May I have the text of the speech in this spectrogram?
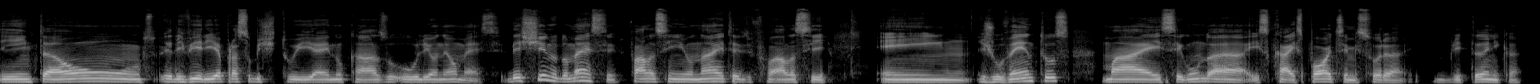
E então ele viria para substituir aí no caso o Lionel Messi. Destino do Messi, fala-se em United, fala-se em Juventus, mas segundo a Sky Sports, emissora britânica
